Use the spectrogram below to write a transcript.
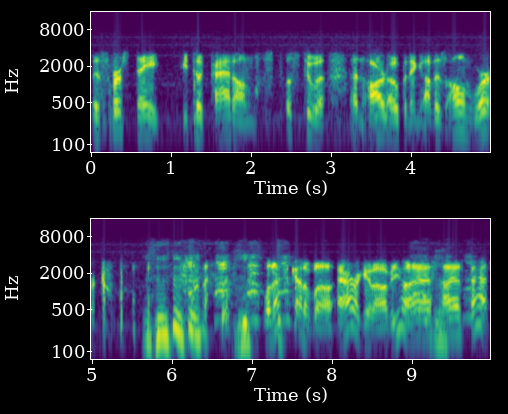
his first date he took Pat on was supposed to a, an art opening of his own work. well, that's kind of uh, arrogant of you. I asked, I asked Pat,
